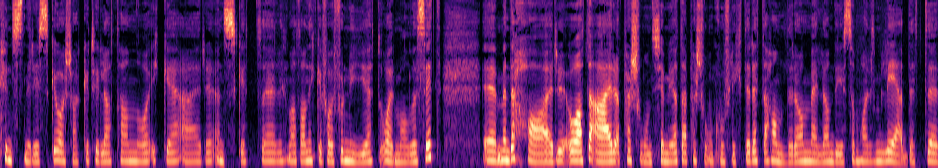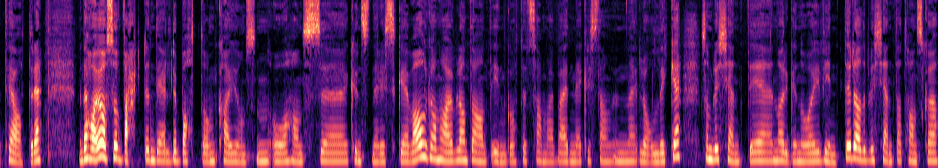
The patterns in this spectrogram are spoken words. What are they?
kunstneriske årsaker til at han nå ikke er ønsket, liksom at han ikke får fornyet årmålet sitt. Eh, men det har, Og at det er personkjemi, at det er personkonflikter dette handler om mellom de som har liksom ledet eh, teatret. Men det har jo også vært en del debatt om Kai Johnsen og hans eh, kunstneriske valg. Han har jo bl.a. inngått et samarbeid med Christian Lollicke, som ble kjent i Norge nå i vinter, da det ble kjent at han skal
